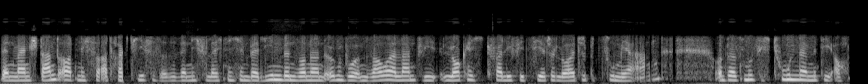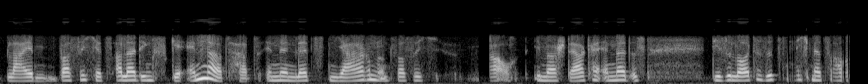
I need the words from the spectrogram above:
wenn mein Standort nicht so attraktiv ist. Also wenn ich vielleicht nicht in Berlin bin, sondern irgendwo im Sauerland, wie locke ich qualifizierte Leute zu mir an? Und was muss ich tun, damit die auch bleiben? Was sich jetzt allerdings geändert hat in den letzten Jahren und was sich auch immer stärker ändert, ist, diese Leute sitzen nicht mehr zu Hause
